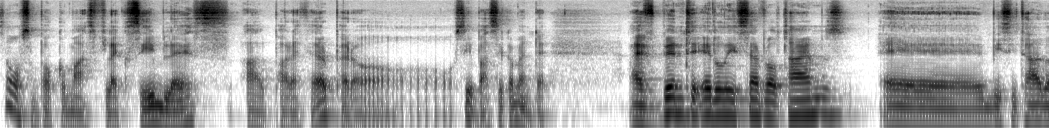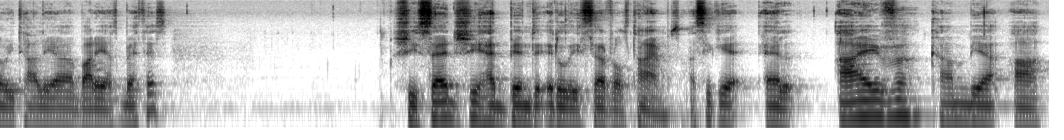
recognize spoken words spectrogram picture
Somos un poco más flexibles al parecer, pero sí, básicamente. I've been to Italy several times. He visitado Italia varias veces. She said she had been to Italy several times. Así que el I've cambia a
